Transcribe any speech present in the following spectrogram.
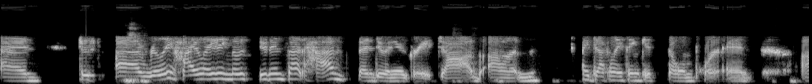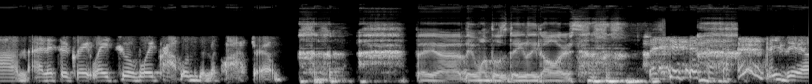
And just uh, really highlighting those students that have been doing a great job. Um, I definitely think it's so important. Um, and it's a great way to avoid problems in the classroom. they, uh, they want those Daly Dollars. they do.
